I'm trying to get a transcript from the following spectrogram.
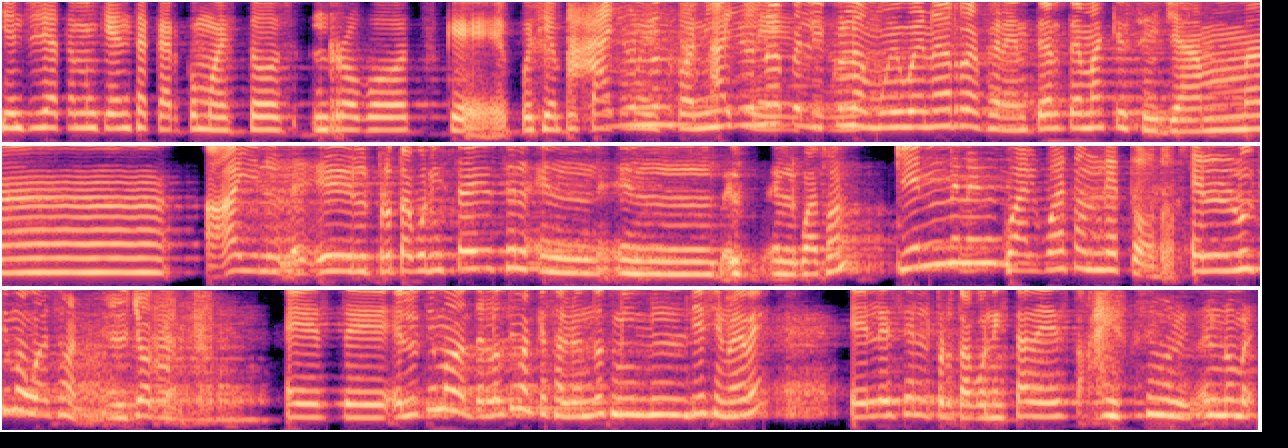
Y entonces ya también quieren sacar como estos robots que pues siempre están Hay, como un- disponibles. hay una película ¿no? muy buena referente al tema que se llama. Ay, el, el protagonista es el, el, el, el- el guasón. ¿Quién es? ¿Cuál guasón de todos? El último guasón, el Joker. Este, el último, de la última que salió en 2019. Él es el protagonista de esta. Ay, es que se me olvidó el nombre.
